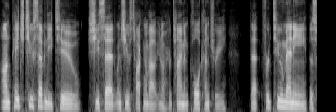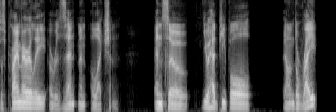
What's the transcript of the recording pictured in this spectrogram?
on page 272, she said when she was talking about, you know, her time in coal country, that for too many, this was primarily a resentment election. And so you had people on the right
